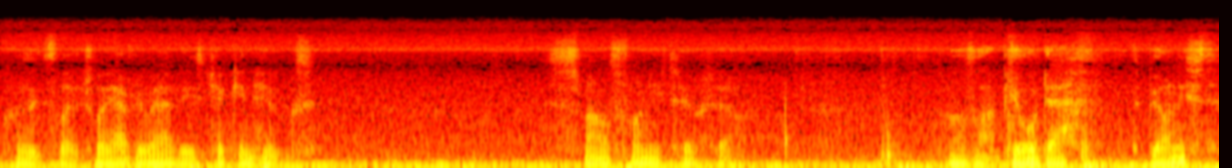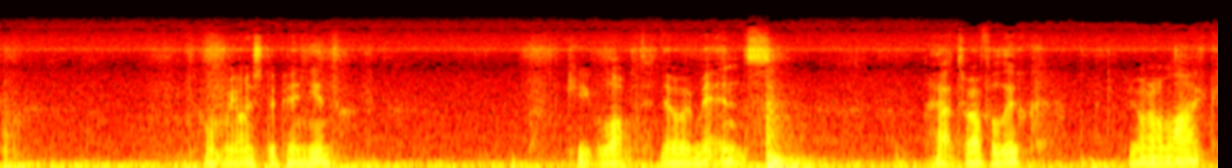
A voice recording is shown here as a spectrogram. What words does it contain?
Because it's literally everywhere these chicken hooks. Smells funny too so. Smells like pure death to be honest. Want my honest opinion? Keep locked no admittance. I had to have a look. You know what I'm like?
